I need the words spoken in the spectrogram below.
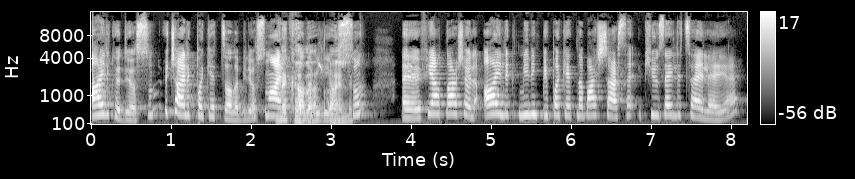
Aylık ödüyorsun. 3 aylık paket de alabiliyorsun. Aylık da kadar alabiliyorsun. E, fiyatlar şöyle aylık minik bir paketle başlarsa 250 TL'ye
